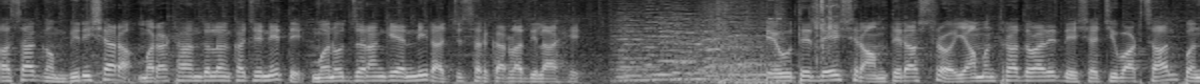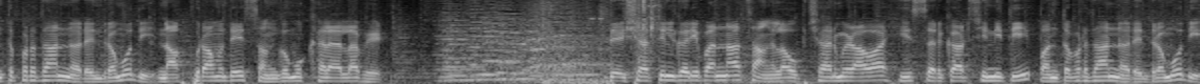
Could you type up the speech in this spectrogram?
असा गंभीर इशारा मराठा आंदोलनाचे नेते मनोज जरांगे यांनी राज्य सरकारला दिला आहे. ठेवते देश रामते राष्ट्र या मंत्राद्वारे देशाची वाटचाल पंतप्रधान नरेंद्र मोदी नागपुरामध्ये संघ मुख्यालयाला भेट. देशातील गरिबांना चांगला उपचार मिळावा हीच सरकारची नीती पंतप्रधान नरेंद्र मोदी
